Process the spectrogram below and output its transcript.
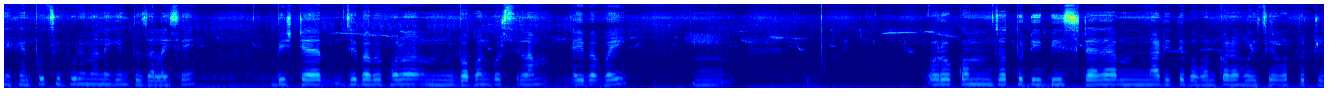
দেখেন, প্রচুর পরিমাণে কিন্তু জ্বালাইছে। বীজটা যেভাবে ফল বপন করছিলাম, এইভাবেই ওরকম যতটি বীজটা মাটিতে বপন করা হয়েছে, অতটি,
